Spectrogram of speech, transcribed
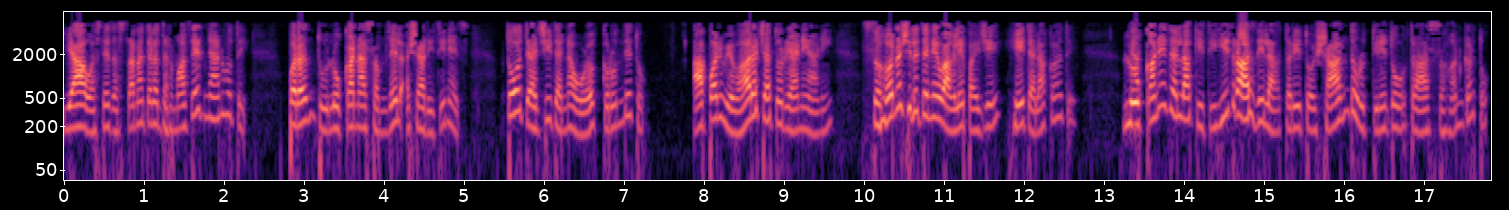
या अवस्थेत असताना त्याला धर्माचे ज्ञान होते. परंतु लोकांना समजेल अशा रीतीनेच. तो त्याची त्यांना ओळख करून देतो. आपण व्यवहार चातुर्याने आणि सहनशीलतेने वागले पाहिजे हे त्याला कळते. लोकांनी त्याला कितीही त्रास दिला तरी तो शांत वृत्तीने तो त्रास सहन करतो.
